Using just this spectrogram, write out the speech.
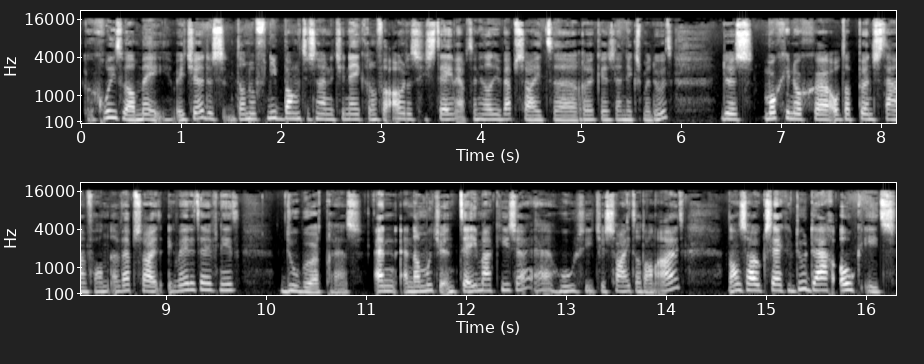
groeit wel mee, weet je. Dus dan hoef je niet bang te zijn dat je in één keer een verouderd systeem hebt en heel je website uh, ruk is en niks meer doet. Dus mocht je nog uh, op dat punt staan van een website, ik weet het even niet, doe WordPress. En, en dan moet je een thema kiezen. Hè? Hoe ziet je site er dan uit? Dan zou ik zeggen, doe daar ook iets.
